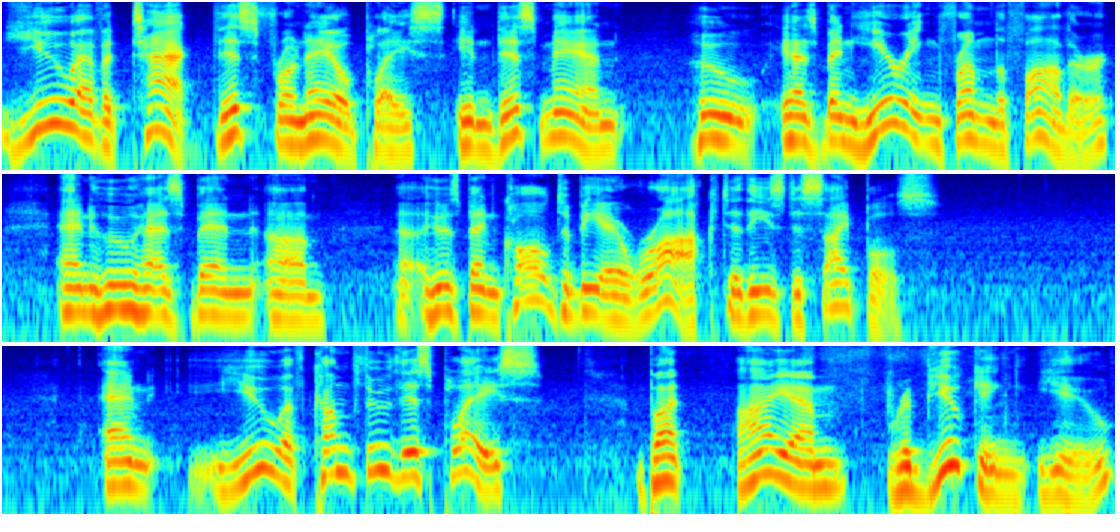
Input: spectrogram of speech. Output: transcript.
You have attacked this phroneo place in this man who has been hearing from the Father and who has been um, uh, who has been called to be a rock to these disciples and you have come through this place, but I am rebuking you,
